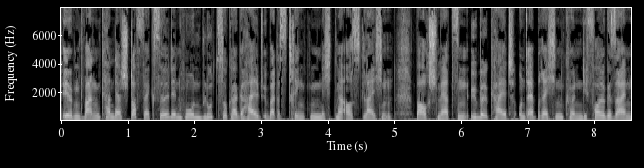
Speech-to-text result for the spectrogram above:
Irgendwann kann der Stoffwechsel den hohen Blutzuckergehalt über das Trinken nicht mehr ausgleichen. Bauchschmerzen, Übelkeit und Erbrechen können die Folge sein,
